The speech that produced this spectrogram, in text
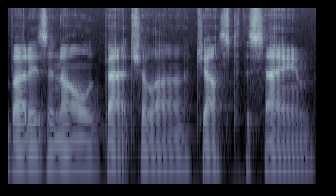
but is an old bachelor just the same,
